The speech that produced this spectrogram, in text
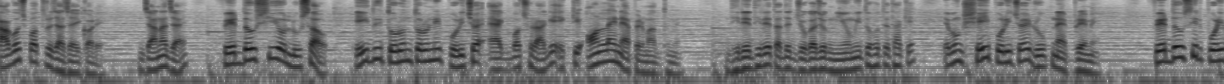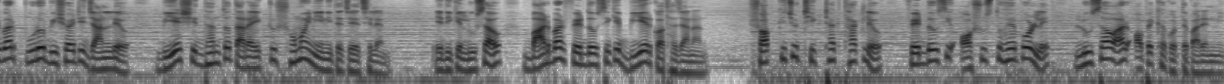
কাগজপত্র যাচাই করে। জানা যায়, ফেরদৌসি ও লুসাও এই দুই তরুণ তরুণীর পরিচয় এক বছর আগে একটি অনলাইন অ্যাপের মাধ্যমে। ধীরে ধীরে তাদের যোগাযোগ নিয়মিত হতে থাকে এবং সেই পরিচয় রূপ নেয় প্রেমে। ফেরদৌসির পরিবার পুরো বিষয়টি জানলেও বিয়ের সিদ্ধান্ত তারা একটু সময় নিয়ে নিতে চেয়েছিলেন। এদিকে লুসাও বারবার ফেরদৌসিকে বিয়ের কথা জানান। সব কিছু ঠিকঠাক থাকলেও ফেরদৌসি অসুস্থ হয়ে পড়লে লুসাও আর অপেক্ষা করতে পারেননি।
